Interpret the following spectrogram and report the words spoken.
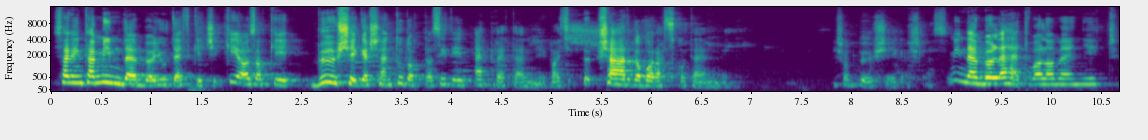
Szerintem mindenből jut egy kicsi. Ki az, aki bőségesen tudott az idén epre tenni, vagy sárga barackot enni? És ott bőséges lesz. Mindenből lehet valamennyit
